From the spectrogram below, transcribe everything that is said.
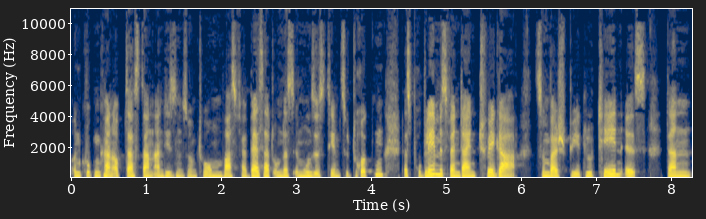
und gucken kann, ob das dann an diesen Symptomen was verbessert, um das Immunsystem zu drücken. Das Problem ist, wenn dein Trigger zum Beispiel Gluten ist, dann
